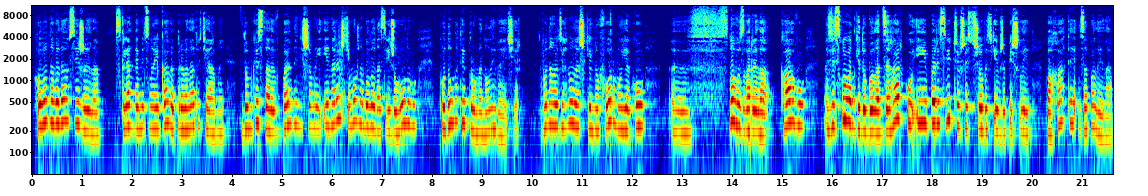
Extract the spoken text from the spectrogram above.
Холодна вода освіжила, склянка міцної кави привела до тями, думки стали впевненішими, і нарешті можна було на свіжу голову подумати про минулий вечір. Вона одягнула шкільну форму, яку е, знову зварила каву, зі схованки добула цигарку і, пересвідчившись, що батьки вже пішли пахати, запалила.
